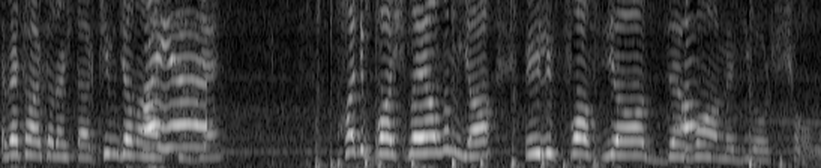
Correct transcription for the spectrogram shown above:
Evet arkadaşlar kim canavar Hayır. sizce? Hadi başlayalım ya. Elif Fasya devam ediyor show.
